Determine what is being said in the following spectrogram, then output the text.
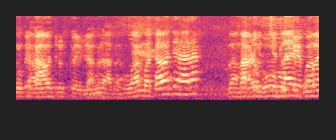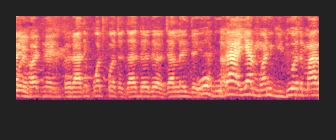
કોકે કાવતરું કર્યું લાગે ભુવા બતાવો તે હારા મારો બહુ કેટલાય હોકે પણ કોઈ ભુવાય હદ નહીં. રાતે પોચ પોચ હજાર દસ દસ હજાર લઈ જઈએ બુડા યાર મન કીધું હતું માર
